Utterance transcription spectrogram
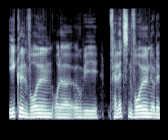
ekeln wollen oder irgendwie verletzen wollen oder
